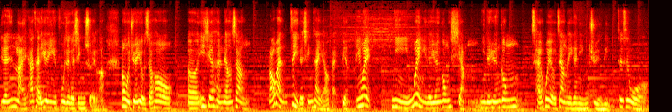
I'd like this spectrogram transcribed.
人来，他才愿意付这个薪水啦。那我觉得有时候，呃，一些衡量上，老板自己的心态也要改变，因为你为你的员工想，你的员工才会有这样的一个凝聚力。这是我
